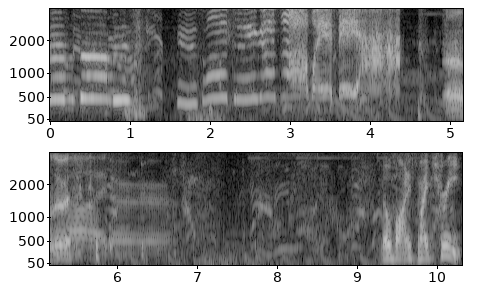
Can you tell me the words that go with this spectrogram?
And zombies. Is watching us all with the Uh, Lewis. spider. No, Bonnie's my treat.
